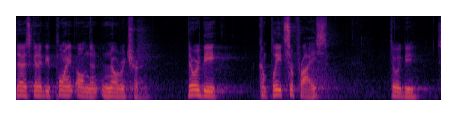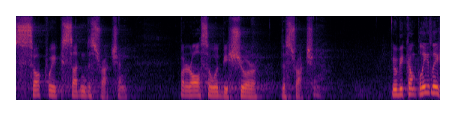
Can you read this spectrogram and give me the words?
there's going to be point of no return. There would be complete surprise, there would be so quick, sudden destruction, but it also would be sure destruction. It would be completely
